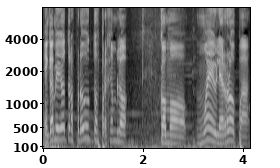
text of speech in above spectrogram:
En cambio hay otros productos, por ejemplo, como mueble, ropa,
